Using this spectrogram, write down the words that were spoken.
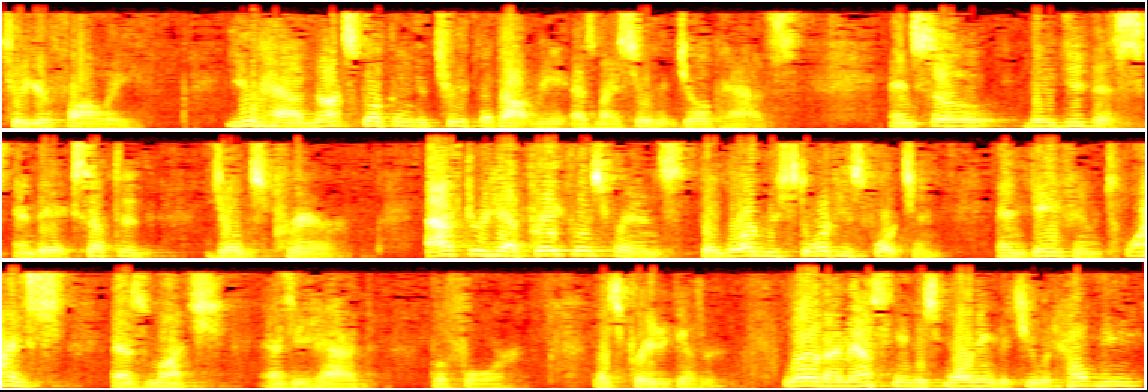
to your folly. You have not spoken the truth about me as my servant Job has. And so they did this, and they accepted Job's prayer. After he had prayed for his friends, the Lord restored his fortune and gave him twice as much as he had before. Let's pray together. Lord, I'm asking this morning that you would help me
